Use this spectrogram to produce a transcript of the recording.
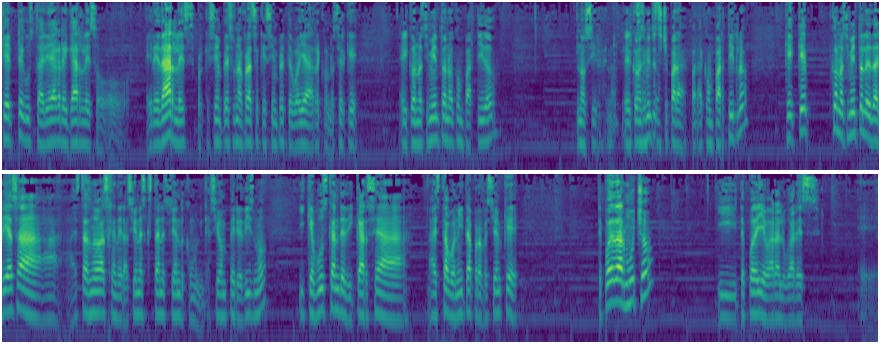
qué te gustaría agregarles o heredarles? Porque siempre es una frase que siempre te voy a reconocer que el conocimiento no compartido no sirve, ¿no? El conocimiento es hecho para, para compartirlo. ¿Qué, qué conocimiento les darías a estas nuevas generaciones que están estudiando comunicación, periodismo y que buscan dedicarse a, a esta bonita profesión que te puede dar mucho, y te puede llevar a lugares eh,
